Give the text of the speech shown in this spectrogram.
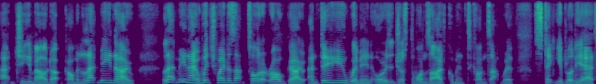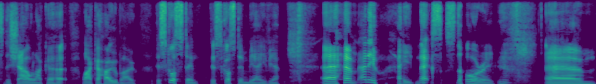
at gmail.com. And let me know. Let me know which way does that toilet roll go, and do you women, or is it just the ones I've come into contact with, stick your bloody hair to the shower like a like a hobo? Disgusting, disgusting behaviour. Um, anyway, next story. Um,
